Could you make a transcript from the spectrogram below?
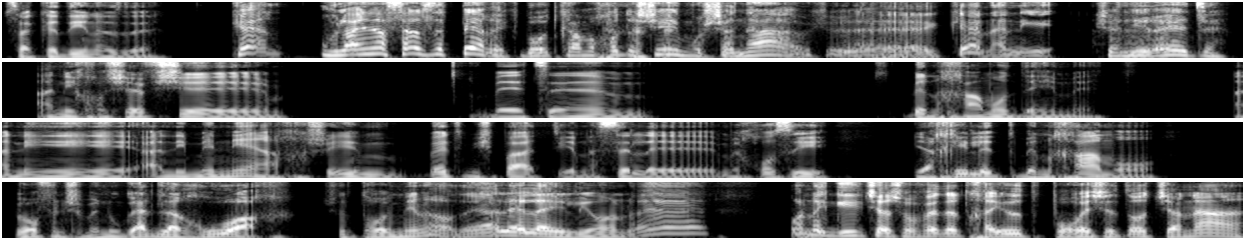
פסק הדין הזה. כן, אולי נעשה על זה פרק בעוד כמה חודשים או שנה. אה, כן, אני... כשאני אראה את זה. אני חושב שבעצם בן חמו די מת. אני, אני מניח שאם בית משפט ינסה למחוזי, יכיל את בן חמו באופן שמנוגד לרוח של טרוי מילר, זה יעלה לעליון, ובוא נגיד שהשופטת חיות פורשת עוד שנה,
